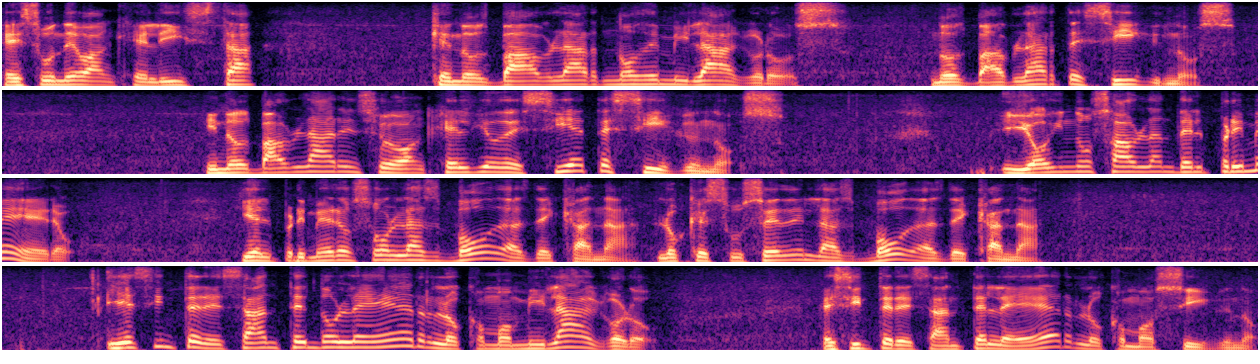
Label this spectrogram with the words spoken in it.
es un evangelista que nos va a hablar no de milagros, nos va a hablar de signos. Y nos va a hablar en su evangelio de siete signos. Y hoy nos hablan del primero. Y el primero son las bodas de Caná, lo que sucede en las bodas de Caná. Y es interesante no leerlo como milagro, es interesante leerlo como signo.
